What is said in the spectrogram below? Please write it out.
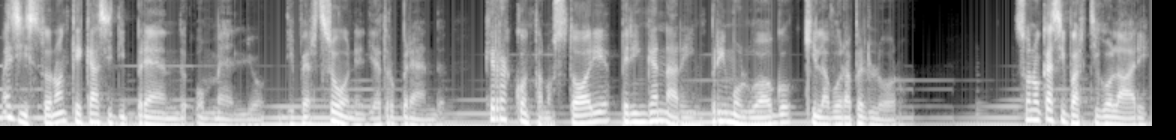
Ma esistono anche casi di brand, o meglio, di persone dietro brand, che raccontano storie per ingannare in primo luogo chi lavora per loro. Sono casi particolari,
